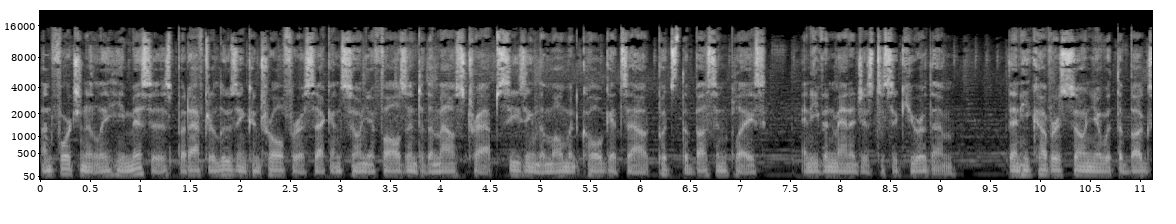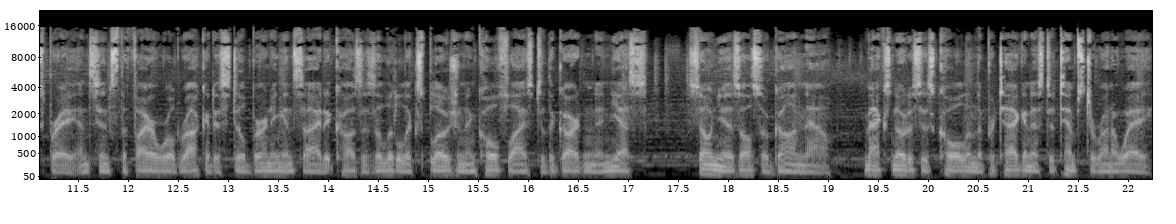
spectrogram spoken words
Unfortunately, he misses, but after losing control for a second, Sonia falls into the mouse trap, seizing the moment Cole gets out, puts the bus in place, and even manages to secure them. Then he covers Sonia with the bug spray, and since the Fireworld rocket is still burning inside, it causes a little explosion and Cole flies to the garden, and yes, Sonia is also gone now. Max notices Cole and the protagonist attempts to run away,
